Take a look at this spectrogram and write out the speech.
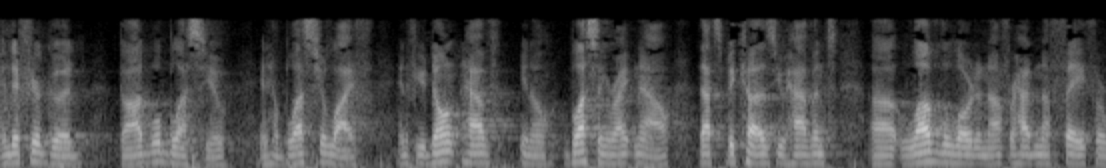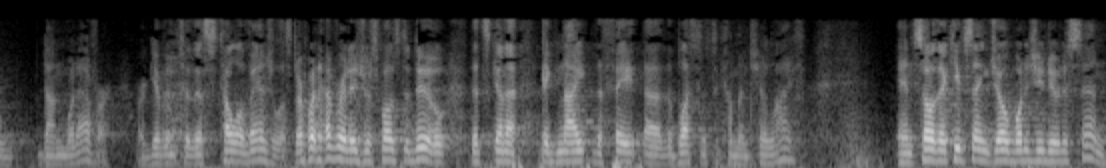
and if you're good, God will bless you and He'll bless your life. And if you don't have, you know, blessing right now, that's because you haven't uh, loved the Lord enough or had enough faith or done whatever or given to this televangelist or whatever it is you're supposed to do that's going to ignite the faith, uh, the blessings to come into your life. And so they keep saying, Job, what did you do to sin?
